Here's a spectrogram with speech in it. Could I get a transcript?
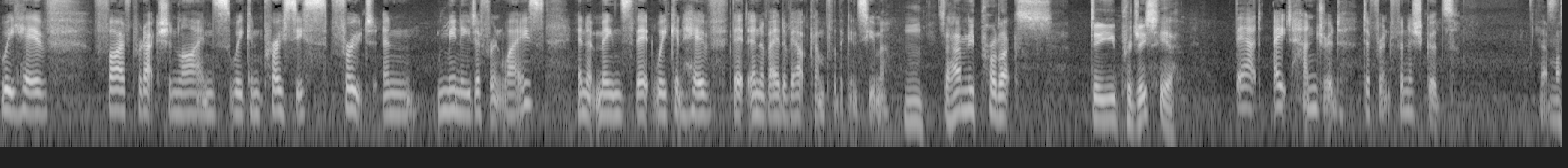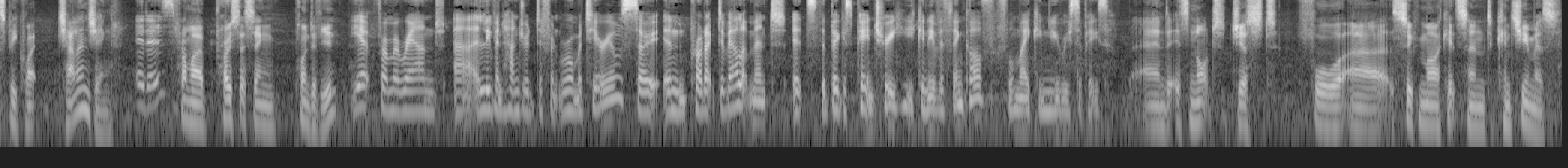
We have five production lines. We can process fruit in many different ways and it means that we can have that innovative outcome for the consumer. Mm. So how many products do you produce here? About 800 different finished goods. That must be quite challenging. It is. From a processing point of view? Yep, from around uh, 1,100 different raw materials. So, in product development, it's the biggest pantry you can ever think of for making new recipes. And it's not just for uh, supermarkets and consumers?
